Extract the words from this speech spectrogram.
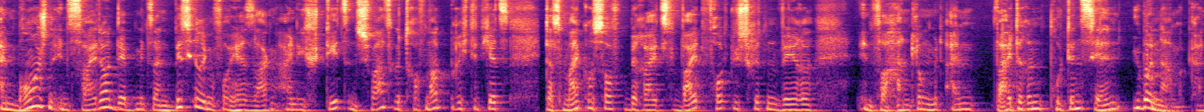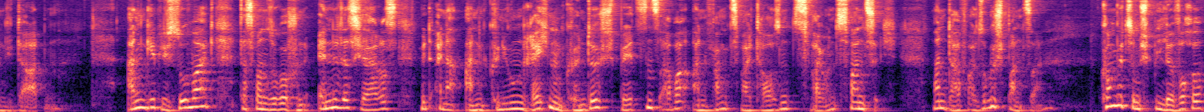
Ein Brancheninsider, der mit seinen bisherigen Vorhersagen eigentlich stets ins Schwarze getroffen hat, berichtet jetzt, dass Microsoft bereits weit fortgeschritten wäre in Verhandlungen mit einem weiteren potenziellen Übernahmekandidaten. Angeblich so weit, dass man sogar schon Ende des Jahres mit einer Ankündigung rechnen könnte, spätestens aber Anfang 2022. Man darf also gespannt sein. Kommen wir zum Spiel der Woche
